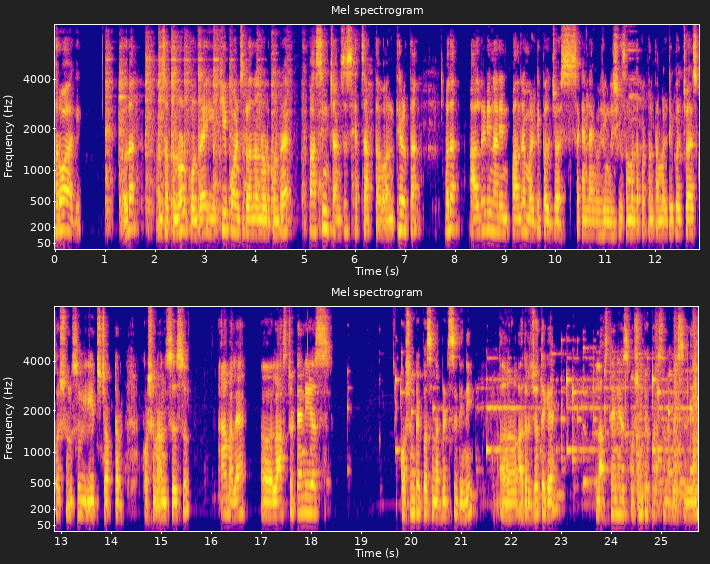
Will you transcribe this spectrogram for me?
ತರವಾಗಿ, ಹೌದಾ? ಒಂದ್ ಸ್ವಲ್ಪ ನೋಡ್ಕೊಂಡ್ರೆ, ಈ ಕೀ ಪಾಯಿಂಟ್ಸ್ ಗಳನ್ನ ನೋಡ್ಕೊಂಡ್ರೆ ಪಾಸಿಂಗ್ ಚಾನ್ಸಸ್ ಹೆಚ್ಚಾಗ್ತಾವ ಅಂತ ಹೇಳ್ತಾ ಹೌದಾ? ಆಲ್ರೆಡಿ ನಾನೇನಪ್ಪಾ ಅಂದ್ರೆ ಮಲ್ಟಿಪಲ್ ಚಾಯ್ಸ್ ಸೆಕೆಂಡ್ ಲ್ಯಾಂಗ್ವೇಜ್ ಇಂಗ್ಲಿಷ್ಗೆ ಸಂಬಂಧಪಟ್ಟಂತ multiple choice questions each chapter question answers ಆಮೇಲೆ last ten years question papers ಅನ್ನ ಬಿಡಿಸಿದ್ದೀನಿ ಅದರ ಜೊತೆಗೆ last ten years question papers ಅನ್ನ ಬಿಡಿಸಿದ್ದೀನಿ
